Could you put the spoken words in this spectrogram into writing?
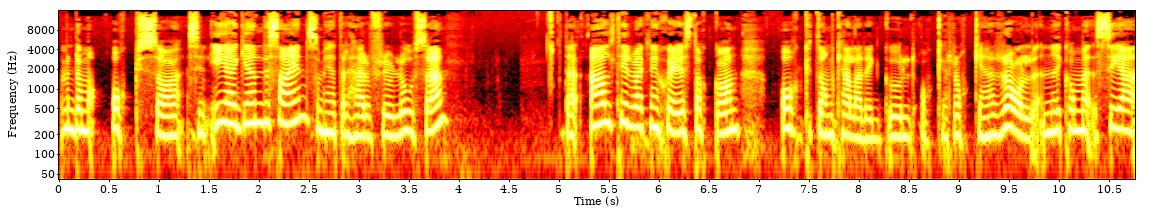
Men de har också sin egen design som heter Herr och fru Lose. Där all tillverkning sker i Stockholm och de kallar det guld och rock'n'roll. Ni kommer se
